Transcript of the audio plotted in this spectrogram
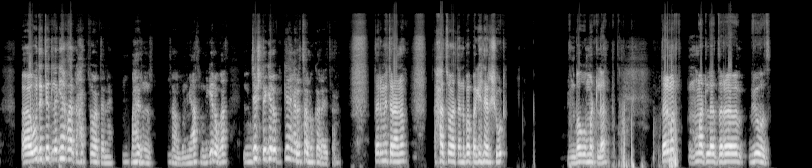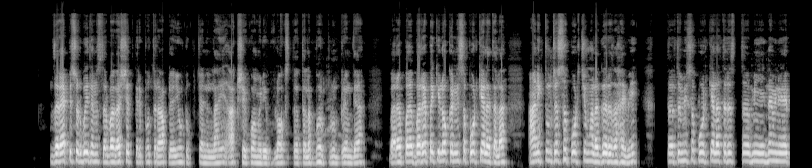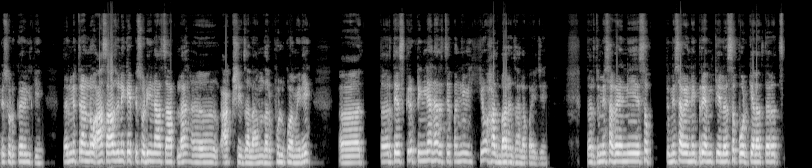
अं, उद्या तिथलं घ्या बरं का हात चोळता नाही. बाहेर थांबून मी आतमध्ये गेलो का? जस्ट गेलो की कॅमेरा चालू करायचा. तर मित्रांनो हात चोळताना पप्पा घेणार शूट. बघू म्हटलं. तर मग म्हटलं तर व्ह्यूज जर एपिसोड बघितल्यानुसार बघा शेतकरी पुत्र आपल्या यूट्यूब चॅनलला आहे. अक्षय कॉमेडी ब्लॉग्स तर त्याला भरपूर प्रेम द्या. बऱ्यापै बऱ्यापैकी लोकांनी सपोर्ट केला त्याला. आणि तुमच्या सपोर्टची मला गरज आहे बी. तर तुम्ही सपोर्ट केला तरच मी नवीन एपिसोड करेल की. तर मित्रांनो असा अजून एक एपिसोड येईन असा आपला अक्षय झाला आमदार फुल कॉमेडी तर ते स्क्रिप्टिंग लिहिणारच आहे पण ह्यो हातभार झाला पाहिजे. तर तुम्ही सगळ्यांनी सप तुम्ही सगळ्यांनी प्रेम केलं सपोर्ट केला तरच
